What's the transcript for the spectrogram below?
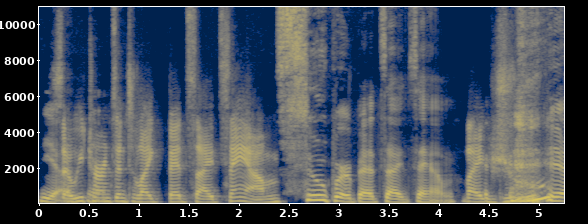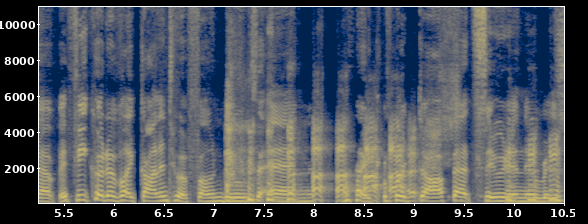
Yeah, So he yeah. turns into like bedside Sam. super bedside Sam. Like yeah, if he could have like gone into a phone booth and like ripped off that suit and there was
